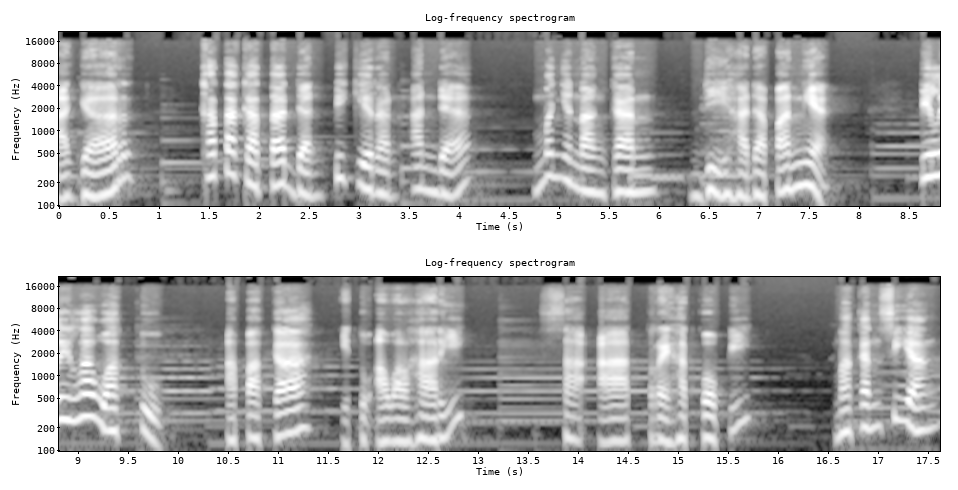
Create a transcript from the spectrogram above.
agar kata-kata dan pikiran Anda menyenangkan di hadapannya. Pilihlah waktu, apakah itu awal hari, saat rehat kopi, makan siang,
